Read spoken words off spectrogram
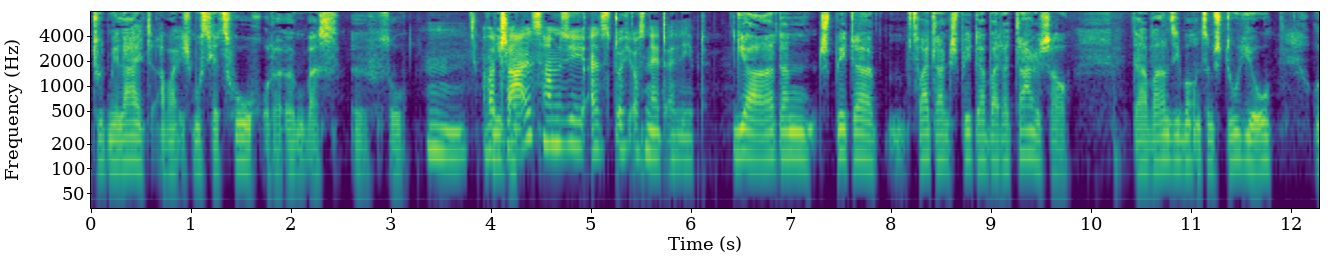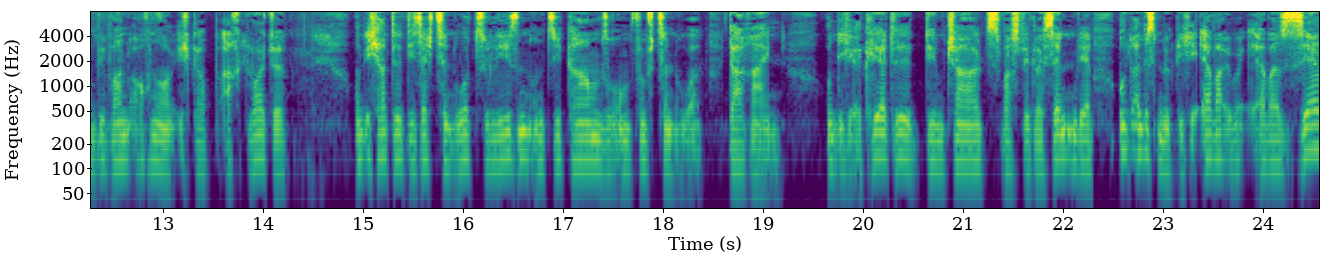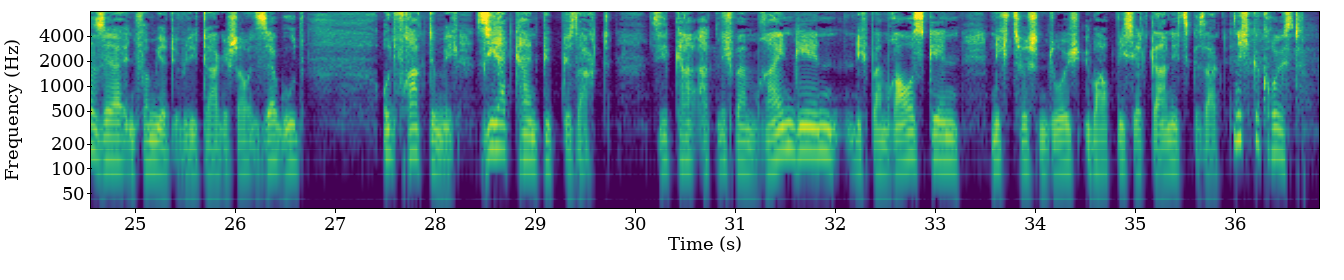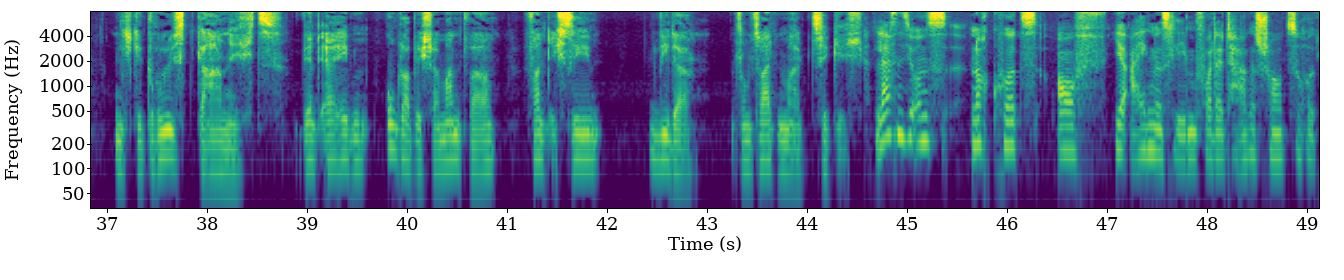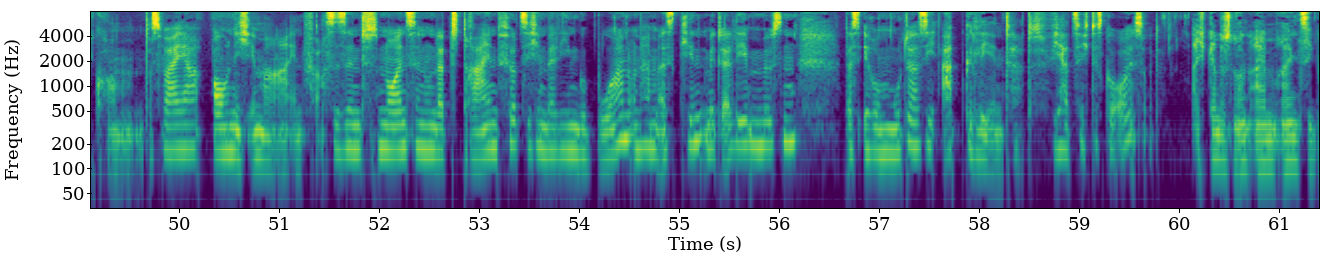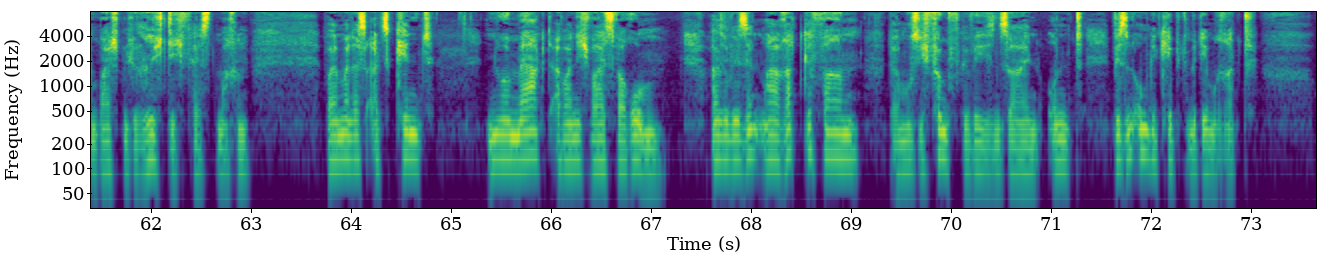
tut mir leid, aber ich muss jetzt hoch oder irgendwas äh, so. Hm. Aber nee, Charles haben Sie als durchaus nett erlebt. Ja, dann später, zwei Tage später bei der Tagesschau. Da waren sie bei uns im Studio und wir waren auch nur, ich glaube, acht Leute. Und ich hatte die 16 Uhr zu lesen und sie kamen so um 15 Uhr da rein. Und ich erklärte dem Charles, was wir gleich senden werden und alles Mögliche. Er war, über, er war sehr, sehr informiert über die Tagesschau, sehr gut. Und fragte mich. Sie hat keinen Pip gesagt. Sie hat nicht beim Reingehen, nicht beim Rausgehen, nicht zwischendurch, überhaupt nicht. Sie hat gar nichts gesagt. Nicht gegrüßt. Nicht gegrüßt, gar nichts. Während er eben unglaublich charmant war, fand ich sie wieder zum zweiten Mal zickig. Lassen Sie uns noch kurz auf Ihr eigenes Leben vor der Tagesschau zurückkommen. Das war ja auch nicht immer einfach. Sie sind 1943 in Berlin geboren und haben als Kind miterleben müssen, dass Ihre Mutter Sie abgelehnt hat. Wie hat sich das geäußert? Ich kann das nur an einem einzigen Beispiel richtig festmachen, weil man das als Kind nur merkt, aber nicht weiß warum. Also wir sind mal Rad gefahren, da muss ich fünf gewesen sein, und wir sind umgekippt mit dem Rad.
